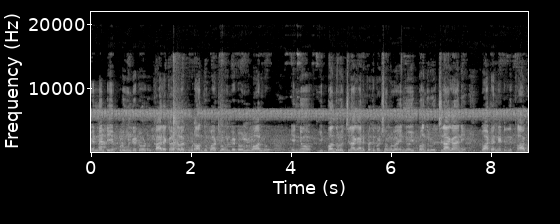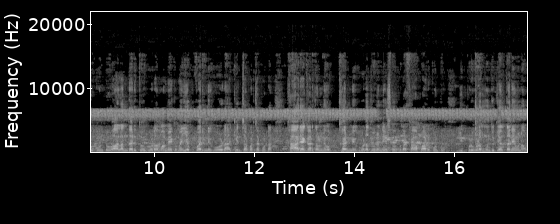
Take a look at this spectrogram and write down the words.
వెన్నంటి ఎప్పుడు ఉండేటోడు కార్యకర్తలకు కూడా అందుబాటులో ఉండేటోళ్ళు వాళ్ళు. ఎన్నో ఇబ్బందులు వచ్చినా కానీ ప్రతిపక్షంలో ఎన్నో ఇబ్బందులు వచ్చినా కానీ వాటన్నిటిని తాకుకుంటూ వాళ్ళందరితో కూడా మమేకమై ఎవ్వరిని కూడా కించపరచకుండా కార్యకర్తలని ఒక్కరిని కూడా దూరం చేసుకోకుండా కాపాడుకుంటూ ఇప్పుడు కూడా ముందుకు వెళ్తూనే ఉన్నాం.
